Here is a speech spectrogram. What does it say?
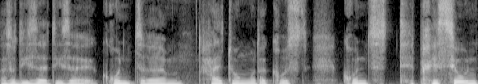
Also diese, diese Grundhaltung ähm, oder Grund, Grunddepression,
